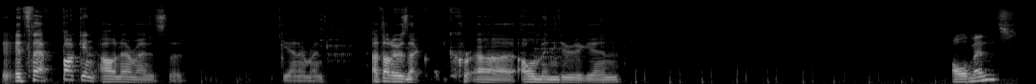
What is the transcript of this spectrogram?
It's that fucking. Oh, never mind. It's the. Yeah, never mind. I thought it was that cr- uh, Omen dude again. Almonds?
